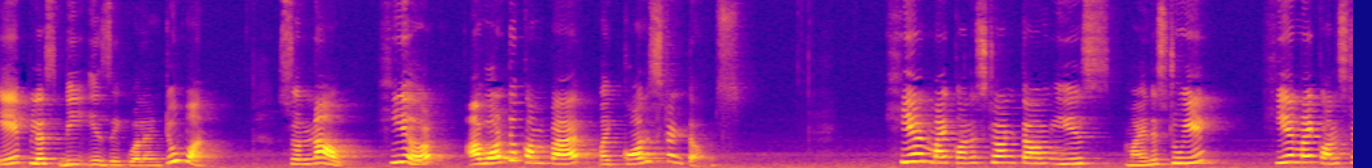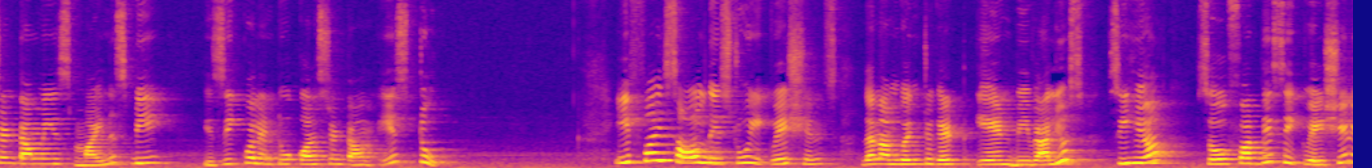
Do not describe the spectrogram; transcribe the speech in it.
a plus b is equivalent to 1. So, now here I want to compare my constant terms. Here my constant term is minus 2a, here my constant term is minus b is equivalent to constant term is 2. If I solve these two equations then I am going to get a and b values. See here. So, for this equation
